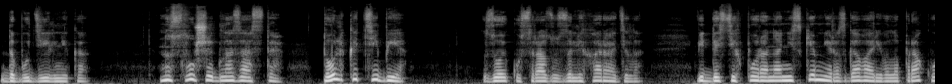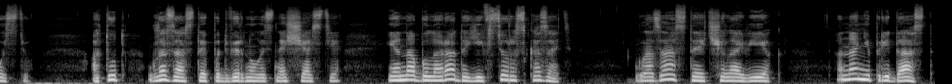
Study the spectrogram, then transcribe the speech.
до будильника. «Ну, слушай, глазастая», только тебе». Зойку сразу залихорадила, ведь до сих пор она ни с кем не разговаривала про Костю. А тут глазастая подвернулась на счастье, и она была рада ей все рассказать. Глазастая человек, она не предаст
